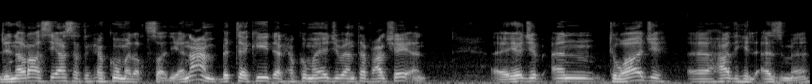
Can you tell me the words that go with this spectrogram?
لنرى سياسة الحكومة الاقتصادية. نعم بالتأكيد الحكومة يجب أن تفعل شيئا. يجب أن تواجه آه، هذه الأزمة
